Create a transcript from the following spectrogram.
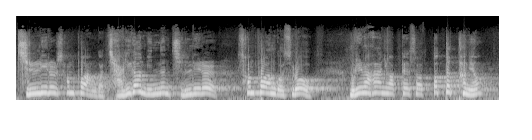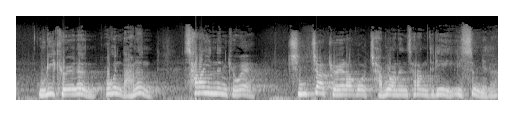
진리를 선포한 것, 자기가 믿는 진리를 선포한 것으로 우리는 하나님 앞에서 떳떳하며 우리 교회는 혹은 나는 살아있는 교회, 진짜 교회라고 자부하는 사람들이 있습니다.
